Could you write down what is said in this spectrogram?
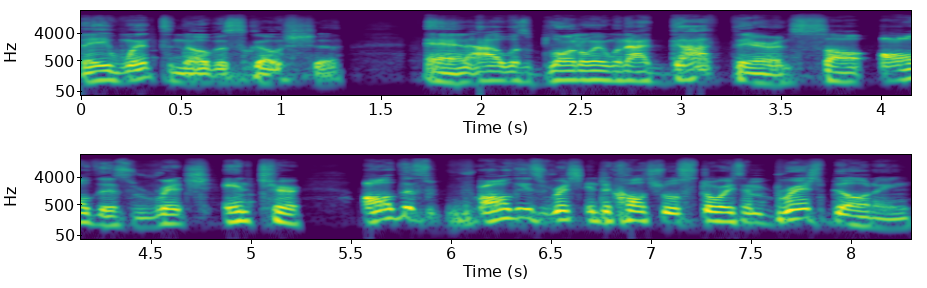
they went to Nova Scotia. And I was blown away when I got there and saw all this rich inter all this all these rich intercultural stories and bridge building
